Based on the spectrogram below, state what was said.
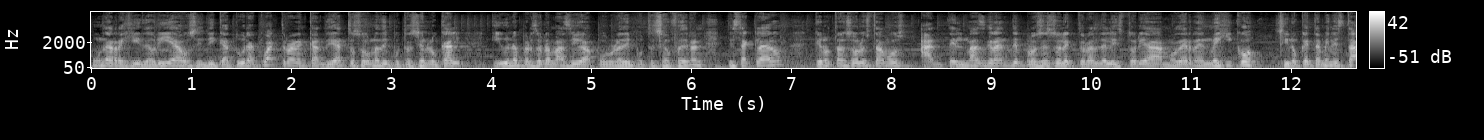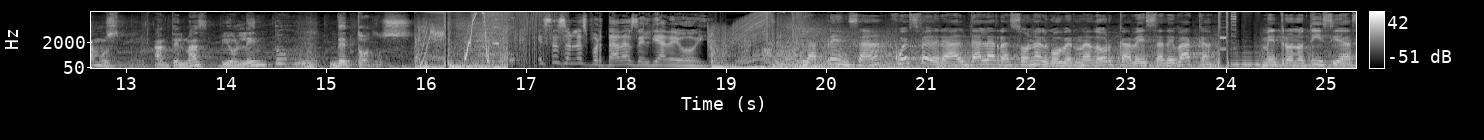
una regidoría o sindicatura. Cuatro eran candidatos a una diputación local y una persona más iba por una diputación federal. Está claro que no tan solo estamos ante el más grande proceso electoral de la historia moderna en México, sino que también estamos ante el más violento de todos. Estas son las portadas del día de hoy. La prensa, juez federal da la razón al gobernador Cabeza de Vaca. Metro Noticias,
